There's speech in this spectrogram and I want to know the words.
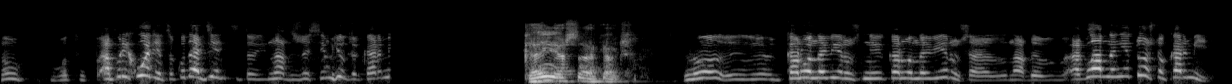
Ну, вот. А приходится, куда деться-то, надо же семью-то кормить. Конечно, а как же. Ну, э, коронавирус не коронавирус, а надо... А главное не то, что кормить.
